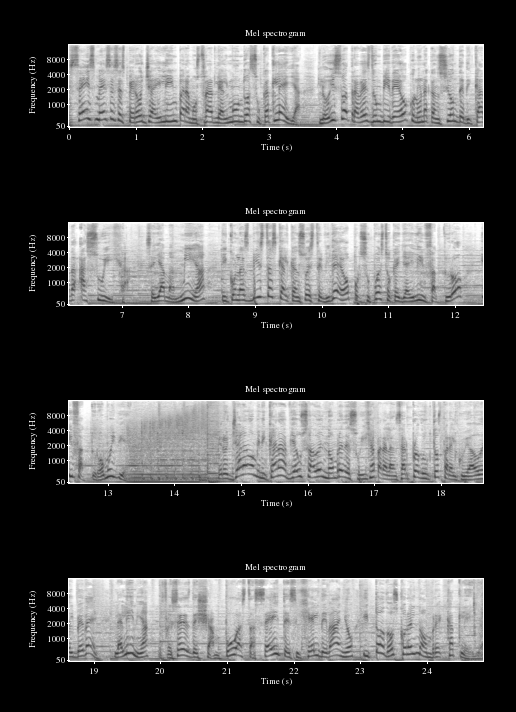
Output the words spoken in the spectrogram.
Seis meses esperó Yailin para mostrarle al mundo a su Catleya. Lo hizo a través de un video con una canción dedicada a su hija. Se llama Mía y con las vistas que alcanzó este video, por supuesto que Yailin facturó y facturó muy bien. Pero ya la dominicana había usado el nombre de su hija para lanzar productos para el cuidado del bebé. La línea ofrece desde shampoo hasta aceites y gel de baño y todos con el nombre Catleya.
